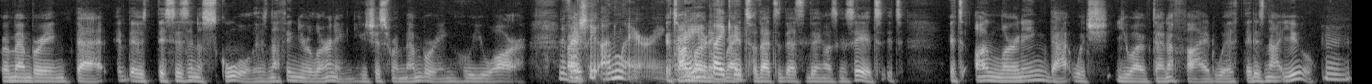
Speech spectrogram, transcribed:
remembering that this isn't a school. There's nothing you're learning. You're just remembering who you are. And it's right? actually unlayering. It's right? unlearning, like right? so that's that's the thing I was going to say. It's it's it's unlearning that which you identified with that is not you. Mm.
